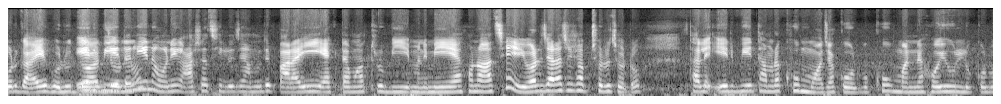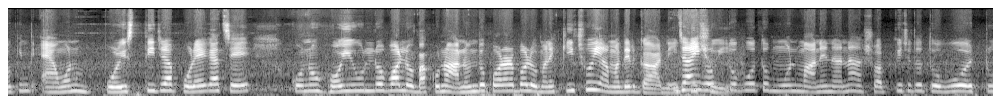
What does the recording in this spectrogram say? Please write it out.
ওর গায়ে হলুদ দেওয়ার বিয়েটা নিয়ে না অনেক আশা ছিল যে আমাদের পাড়ায় একটা মাত্র বিয়ে মানে মেয়ে এখনও আছে এবার যারা আছে সব ছোট ছোট। তাহলে এর বিয়েতে আমরা খুব মজা করব খুব মানে হই হুল্লো করব। কিন্তু এমন পরিস্থিতিটা পড়ে গেছে কোনো হই হুল্লো বলো বা কোনো আনন্দ করার বলো মানে কিছুই আমাদের গা নেই যাই হোক তবুও তো মন মানে না না? সব কিছু তো তবুও একটু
